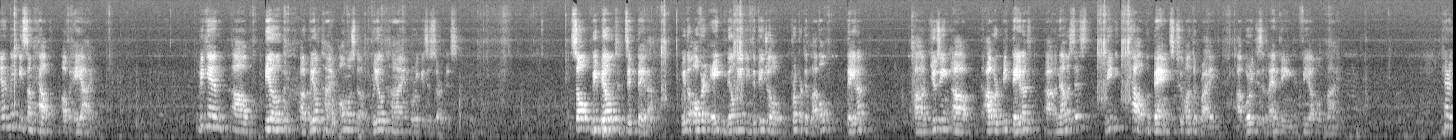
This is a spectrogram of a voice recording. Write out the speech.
and maybe some help of AI, we can uh, build a real-time, almost a real-time mortgage service. So we built Zip Data with over 8 million individual property level data. Uh, using uh, our big data uh, analysis, we help banks to underwrite uh, mortgage landing via online. Here,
